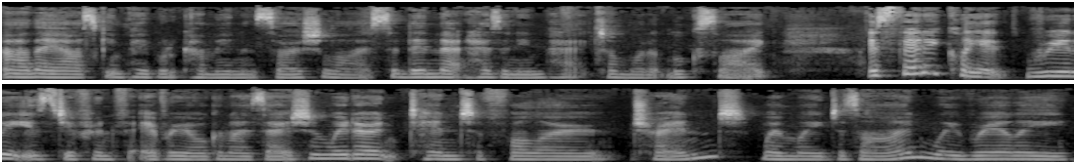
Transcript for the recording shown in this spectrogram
Are they asking people to come in and socialize? So then that has an impact on what it looks like. Aesthetically, it really is different for every organization. We don't tend to follow trend when we design. We really,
